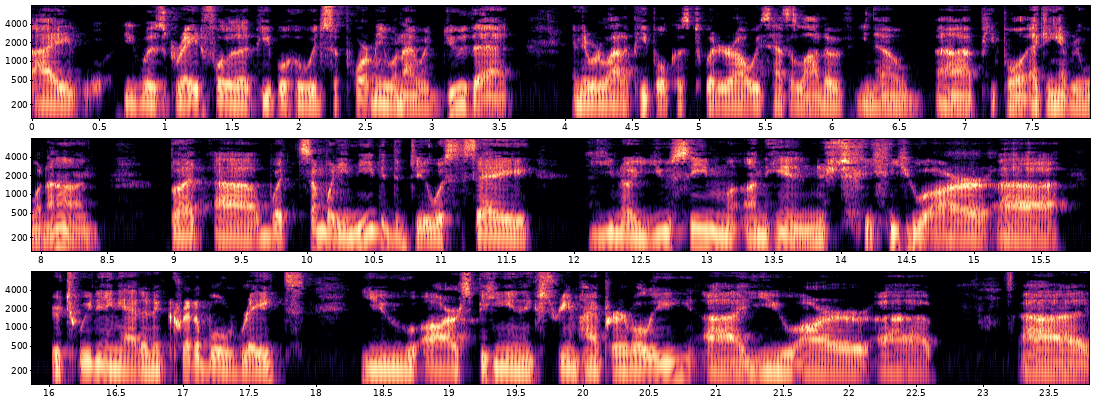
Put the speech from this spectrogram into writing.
I was grateful to the people who would support me when I would do that, and there were a lot of people because Twitter always has a lot of you know uh, people egging everyone on. But uh, what somebody needed to do was to say, you know, you seem unhinged. you are uh, you're tweeting at an incredible rate you are speaking in extreme hyperbole. Uh, you are uh, uh,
